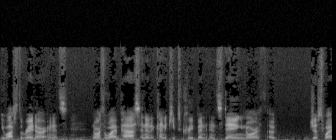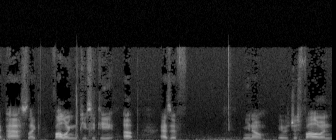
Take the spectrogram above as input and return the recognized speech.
You watch the radar and it's north of White Pass and then it kind of keeps creeping and staying north of just White Pass, like following the PCT up as if, you know, it was just following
